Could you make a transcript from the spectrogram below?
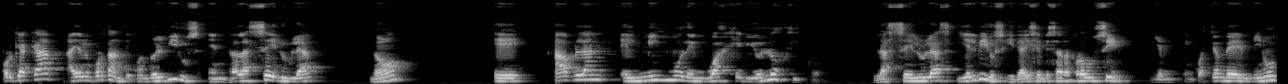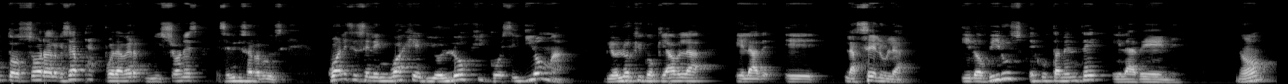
Porque acá hay algo importante. Cuando el virus entra a la célula, ¿no? Eh, hablan el mismo lenguaje biológico, las células y el virus, y de ahí se empieza a reproducir. Y en, en cuestión de minutos, horas, lo que sea, puede haber millones, ese virus se reproduce. ¿Cuál es ese lenguaje biológico, ese idioma biológico que habla el, eh, la célula? Y los virus es justamente el ADN, ¿no?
